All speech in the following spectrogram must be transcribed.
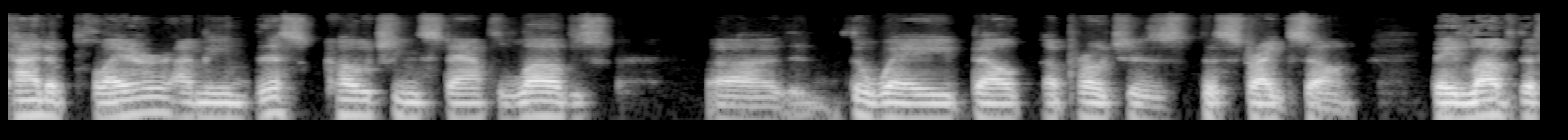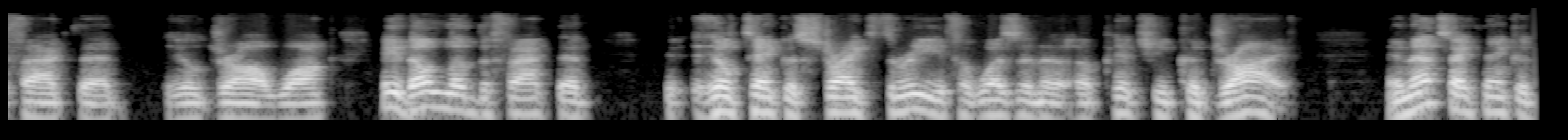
kind of player. I mean, this coaching staff loves uh, the way Belt approaches the strike zone. They love the fact that he'll draw a walk. Hey, they'll love the fact that he'll take a strike three if it wasn't a, a pitch he could drive. And that's, I think, a,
